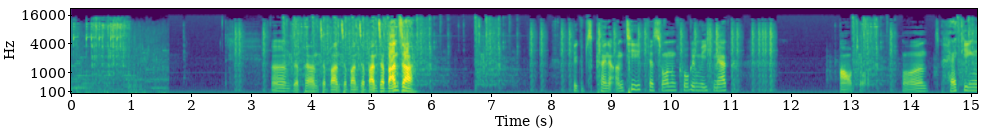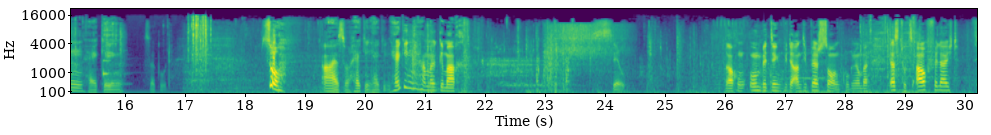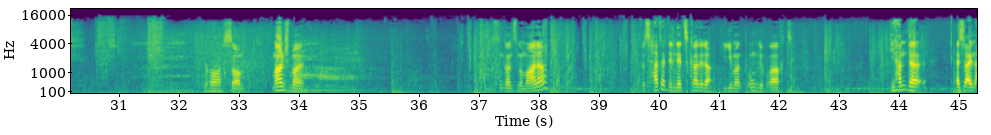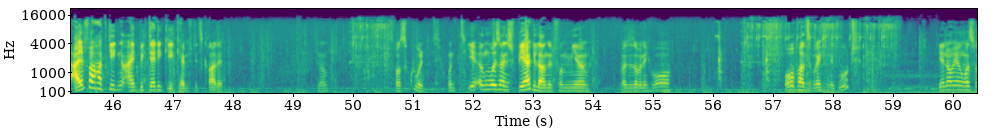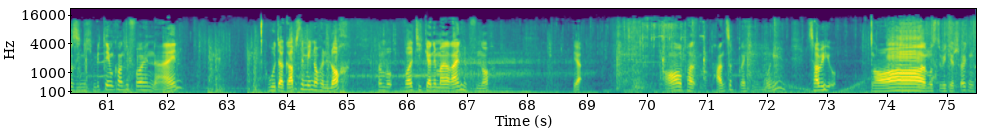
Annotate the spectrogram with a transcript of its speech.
Panzer, Panzer, Panzer, Panzer, Panzer, Panzer. Hier gibt es keine Anti-Personenkugeln, wie ich merke. Auto. Und Hacking, Hacking. Sehr gut. So. Also, Hacking, Hacking. Hacking haben wir gemacht. So. Wir brauchen unbedingt wieder Anti-Personen gucken, aber das tut's auch vielleicht. Oh, so. Manchmal. Das ist ein ganz normaler. Was hat er denn jetzt gerade da jemand umgebracht? Die haben da... Also ein Alpha hat gegen ein Big Daddy gekämpft jetzt gerade. Ne? Das war so cool. Und hier irgendwo ist ein Speer gelandet von mir. Weiß jetzt aber nicht wo. Oh, Panzerbrechende, gut. Hier noch irgendwas, was ich nicht mitnehmen konnte vorhin? Nein. Gut, da gab es nämlich noch ein Loch. Dann wollte ich gerne mal reinhüpfen noch. Ja. Oh, pa Panzerbrechen. Muni? Jetzt habe ich... Oh, musst du mich erschrecken.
